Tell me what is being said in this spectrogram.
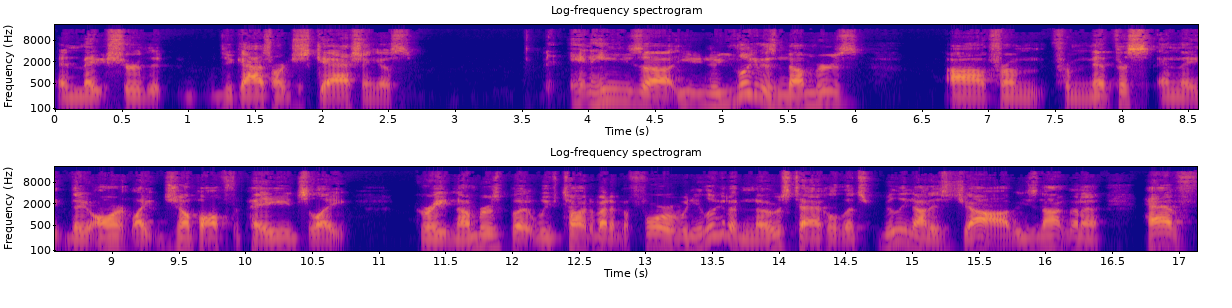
and make sure that the guys aren't just gashing us. And he's uh, you know you look at his numbers uh, from from Memphis, and they they aren't like jump off the page like great numbers, but we've talked about it before. When you look at a nose tackle, that's really not his job. He's not going to have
